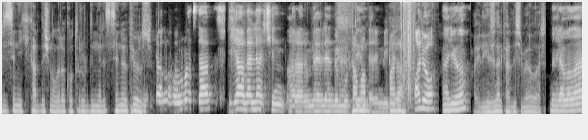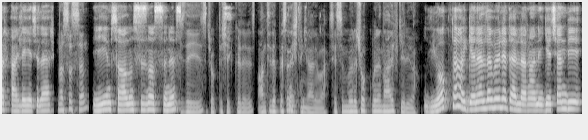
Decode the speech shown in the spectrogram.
Biz seni iki kardeşin olarak oturur dinleriz. Seni öpüyoruz. İnşallah olmaz da iyi haberler için ararım. Evlendim mutluyum Tamam, derim bir gün. Ara. Alo. Alo. Hayırlı geceler kardeşim merhabalar. Merhabalar. Hayırlı geceler. Nasılsın? İyiyim sağ olun. Siz nasılsınız? Biz de iyiyiz. Çok teşekkür ederiz. Antidepresan içtin galiba. Sesin böyle çok böyle naif geliyor. Yok da genelde böyle derler. Hani geçen bir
